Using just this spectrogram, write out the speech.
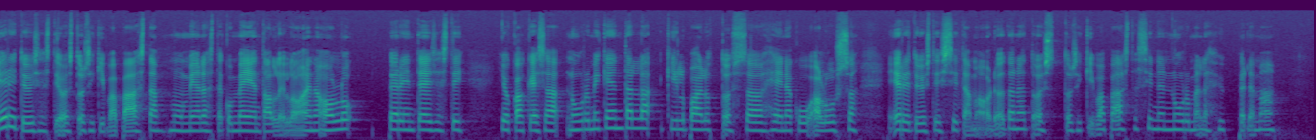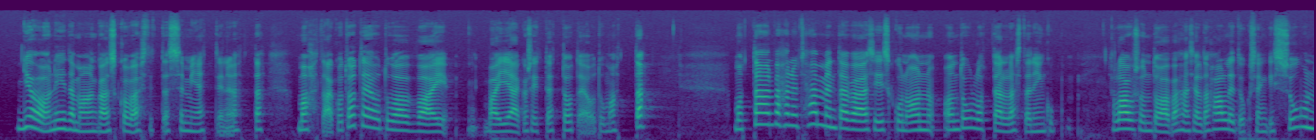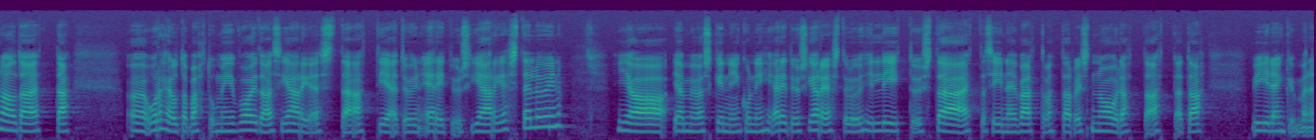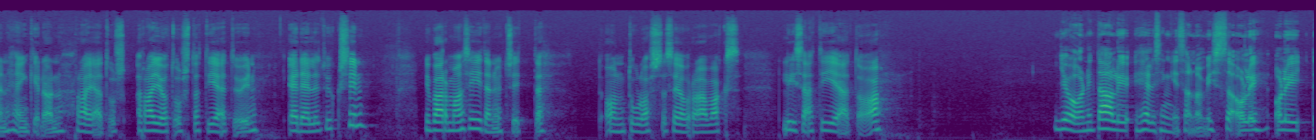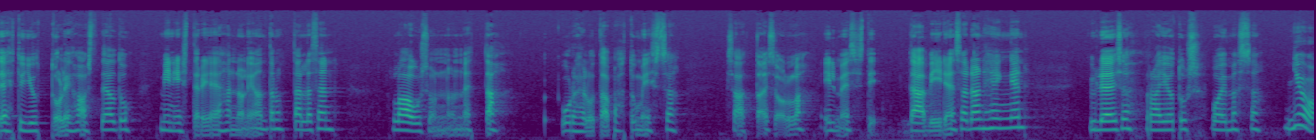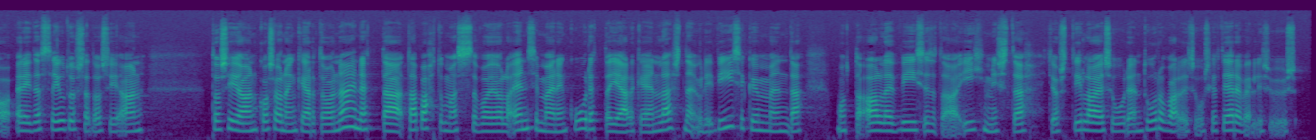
Erityisesti olisi tosi kiva päästä mun mielestä, kun meidän tallilla on aina ollut perinteisesti joka kesä nurmikentällä kilpailut tuossa heinäkuun alussa, niin erityisesti sitä mä odotan, että olisi tosi kiva päästä sinne nurmelle hyppelemään. Joo, niitä mä oon myös kovasti tässä miettinyt, että mahtaako toteutua vai, vai jääkö sitten toteutumatta. Mutta tämä on vähän nyt hämmentävää siis, kun on, on tullut tällaista niin kuin lausuntoa vähän sieltä hallituksenkin suunnalta, että ö, urheilutapahtumia voitaisiin järjestää tietyin erityisjärjestelyin. Ja, ja myöskin niin kuin niihin erityisjärjestelyihin liittyisi tämä, että siinä ei välttämättä tarvitsisi noudattaa tätä 50 henkilön rajoitus, rajoitusta tietyin edellytyksin niin varmaan siitä nyt sitten on tulossa seuraavaksi lisätietoa. Joo, niin tämä oli Helsingin Sanomissa, oli, oli tehty juttu, oli haastateltu ministeriä ja hän oli antanut tällaisen lausunnon, että urheilutapahtumissa saattaisi olla ilmeisesti tämä 500 hengen yleisörajoitus voimassa. Joo, eli tässä jutussa tosiaan Tosiaan Kosonen kertoo näin, että tapahtumassa voi olla ensimmäinen kuudetta jälkeen läsnä yli 50, mutta alle 500 ihmistä, jos tilaisuuden turvallisuus ja terveellisyys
